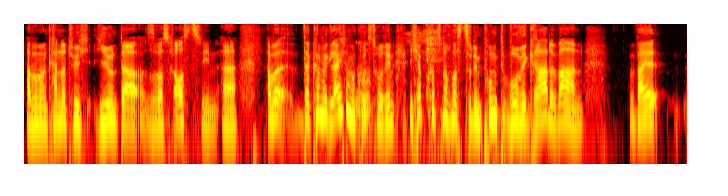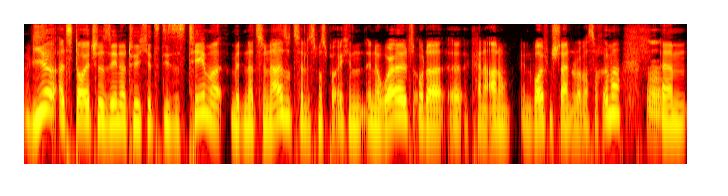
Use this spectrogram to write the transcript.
Aber man kann natürlich hier und da sowas rausziehen. Äh, aber da können wir gleich noch mal mhm. kurz drüber reden. Ich habe kurz noch was zu dem Punkt, wo wir gerade waren. Weil wir als Deutsche sehen natürlich jetzt dieses Thema mit Nationalsozialismus bei euch in, in a World oder, äh, keine Ahnung, in Wolfenstein oder was auch immer, mhm. ähm,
